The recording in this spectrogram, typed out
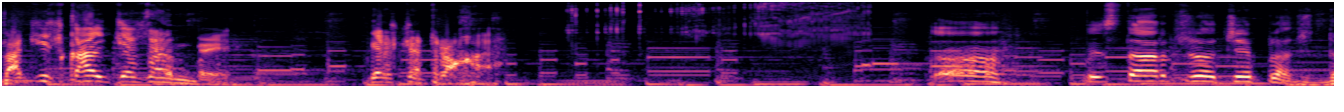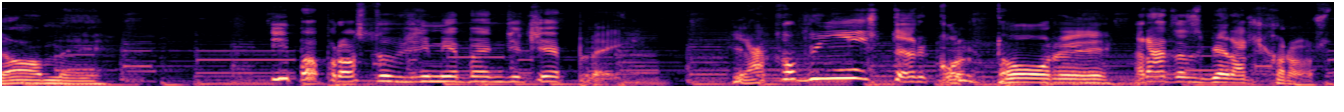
Zaciskajcie zęby. Jeszcze trochę. To wystarczy ocieplać domy i po prostu w zimie będzie cieplej. Jako minister kultury radzę zbierać chrust.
